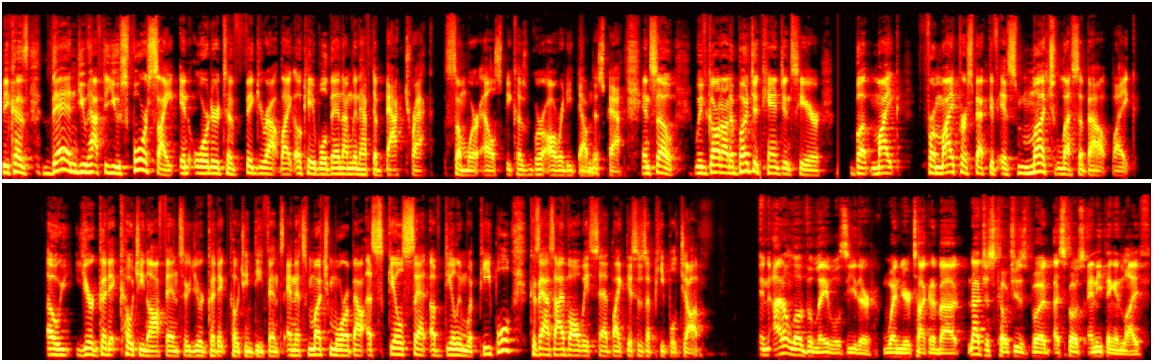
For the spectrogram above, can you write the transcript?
Because then you have to use foresight in order to figure out, like, okay, well, then I'm going to have to backtrack somewhere else because we're already down this path. And so we've gone on a bunch of tangents here, but Mike, from my perspective, is much less about like, oh, you're good at coaching offense or you're good at coaching defense. And it's much more about a skill set of dealing with people. Because as I've always said, like, this is a people job and I don't love the labels either when you're talking about not just coaches, but I suppose anything in life.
